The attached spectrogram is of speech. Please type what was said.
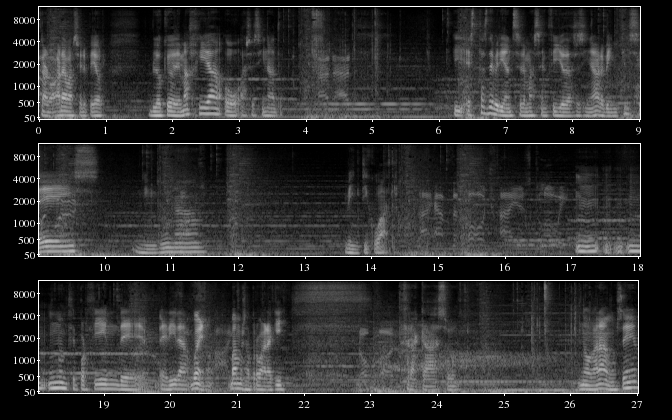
claro, ahora va a ser peor. Bloqueo de magia o asesinato. Y estas deberían ser más sencillo de asesinar. 26... Ninguna... 24. Un 11% de herida. Bueno, vamos a probar aquí. Fracaso. No ganamos, ¿eh?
